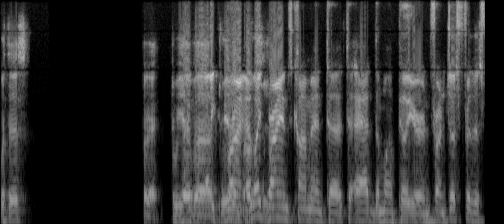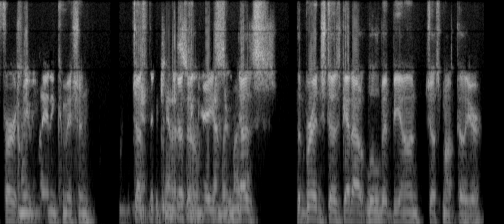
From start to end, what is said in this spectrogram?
with this? Okay, do we have I a? like do we have Brian- I like? Brian's comment to, to add the Montpelier in front just for this first I mean- planning commission. Just, Can't- we can't just in case can we, does, the bridge does get out a little bit beyond just Montpelier.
